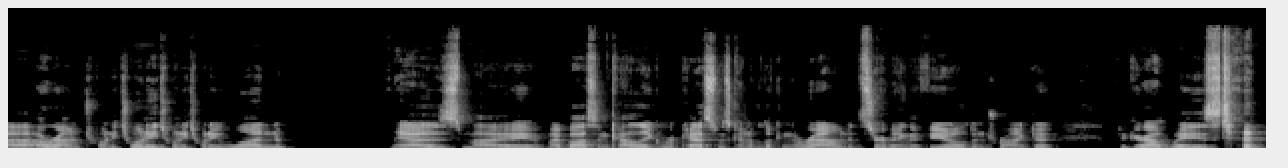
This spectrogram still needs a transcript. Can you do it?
uh, around 2020, 2021, as my my boss and colleague Rick Hess was kind of looking around and surveying the field and trying to figure out ways to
